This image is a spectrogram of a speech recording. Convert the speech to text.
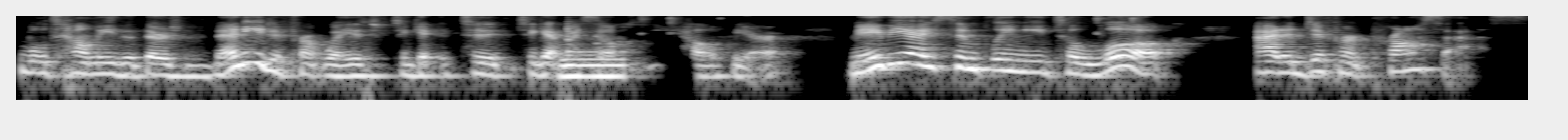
will tell me that there's many different ways to get to, to get myself mm. healthier. Maybe I simply need to look at a different process.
